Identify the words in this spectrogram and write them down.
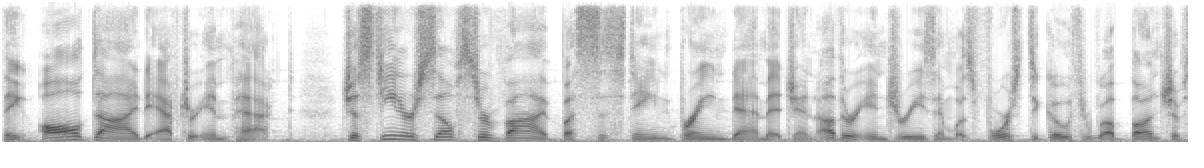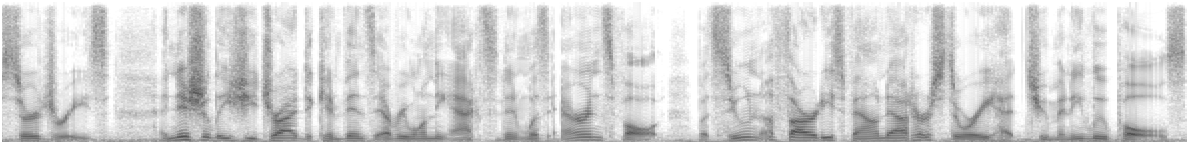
They all died after impact. Justine herself survived but sustained brain damage and other injuries and was forced to go through a bunch of surgeries. Initially, she tried to convince everyone the accident was Erin's fault, but soon authorities found out her story had too many loopholes.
